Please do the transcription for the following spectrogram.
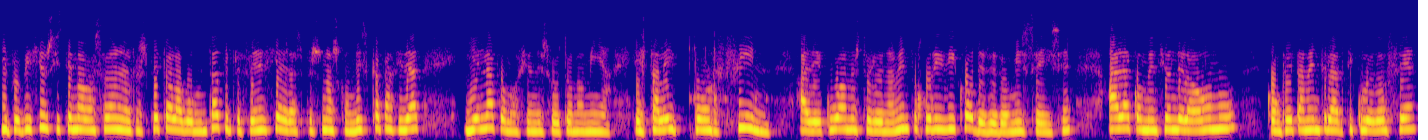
y propicia un sistema basado en el respeto a la voluntad y preferencia de las personas con discapacidad y en la promoción de su autonomía. Esta ley por fin adecua nuestro ordenamiento jurídico desde 2006 ¿eh? a la Convención de la ONU, concretamente el artículo 12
